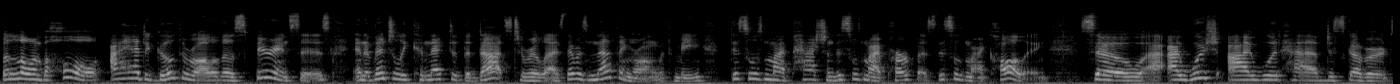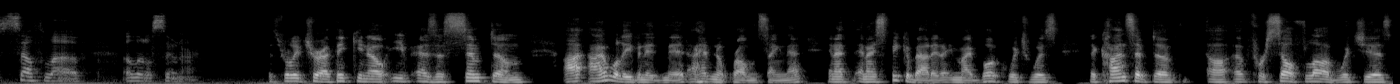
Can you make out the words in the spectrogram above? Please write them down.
But lo and behold, I had to go through all of those experiences and eventually connected the dots to realize there was nothing wrong with me. This was my passion. This was my purpose. This was my calling. So I, I wish I would have discovered self love a little sooner. It's really true. I think, you know, as a symptom, I, I, will even admit, I have no problem saying that. And I, and I speak about it in my book, which was the concept of uh, for self-love, which is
